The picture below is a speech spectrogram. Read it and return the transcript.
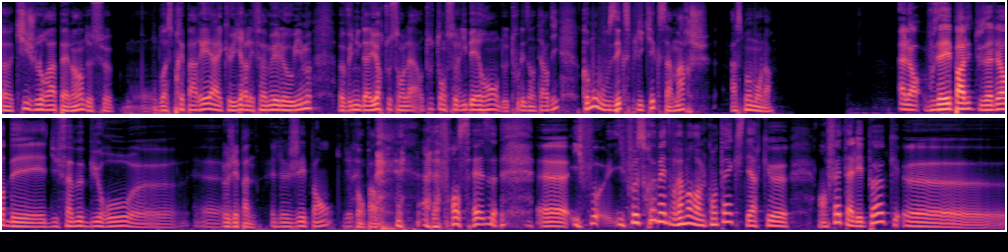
euh, qui, je le rappelle, hein, de ce, on doit se préparer à accueillir les fameux Elohim, venus d'ailleurs tout, tout en se libérant de tous les interdits. Comment vous expliquez que ça marche à ce moment-là? Alors, vous avez parlé tout à l'heure du fameux bureau. Euh, le GEPAN. Le GEPAN. GEPAN, pardon. à la française. Euh, il, faut, il faut se remettre vraiment dans le contexte. C'est-à-dire que, en fait, à l'époque, euh,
